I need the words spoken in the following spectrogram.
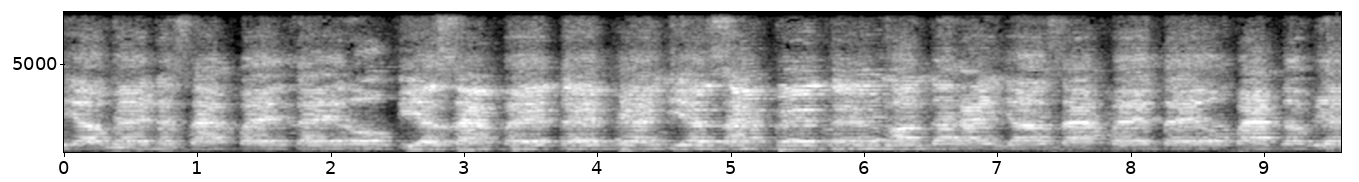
ភិយវេនសាបេតេរោគាសាបេតេភយាសាបេតេអន្តរាយសាបេតេឧបាតវិ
